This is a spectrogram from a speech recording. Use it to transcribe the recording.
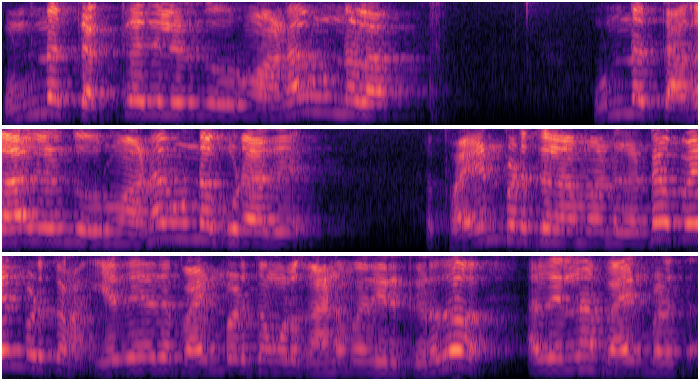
உண்ணத்தக்கதிலிருந்து உருவானால் உண்ணலாம். உண்ணத்தகாதிலிருந்து உருவானால் உண்ணக்கூடாது. பயன்படுத்தலாமான்னு கேட்டால் பயன்படுத்தலாம். எது எதை பயன்படுத்த உங்களுக்கு அனுமதி இருக்கிறதோ அதெல்லாம் பயன்படுத்த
